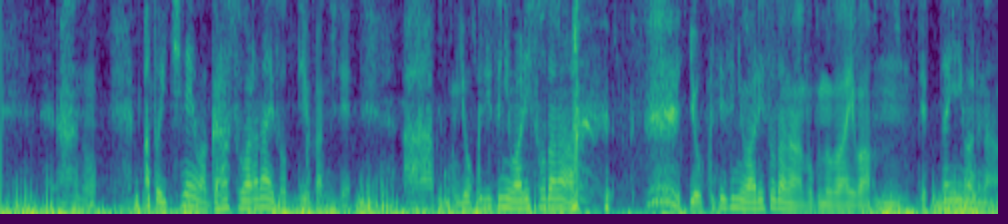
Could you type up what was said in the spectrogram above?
あのあと1年はガラス割らないぞっていう感じで。ああ翌日に割りそうだな。翌日に割りそうだな僕の場合は。うん絶対に割るな。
